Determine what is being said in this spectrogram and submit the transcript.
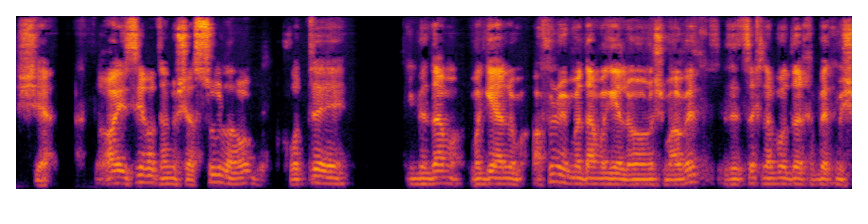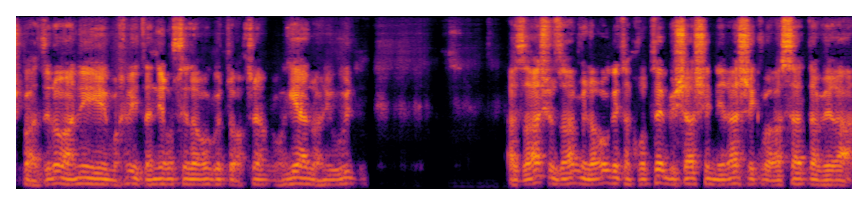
שהתורה הזהיר אותנו שאסור להרוג חוטא אם אדם מגיע לו, אפילו אם אדם מגיע לעונש מוות, זה צריך לבוא דרך בית משפט, זה לא אני מחליט, אני רוצה להרוג אותו עכשיו, מגיע לו, אני. אז רש"י הוזהר מלהרוג את החוטא בשעה שנראה שכבר עשה את העבירה.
